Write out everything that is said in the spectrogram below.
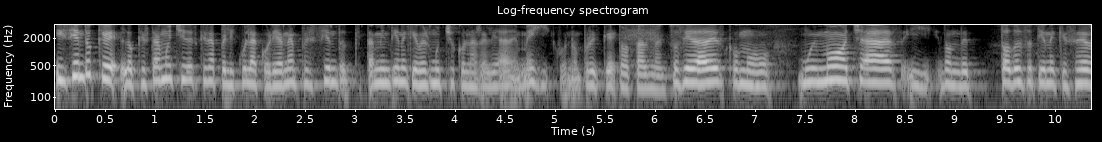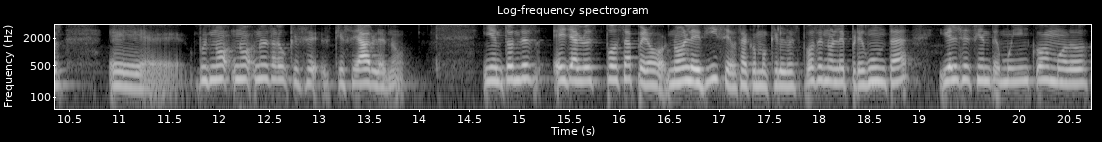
Y siento que lo que está muy chido es que esa película coreana, pues siento que también tiene que ver mucho con la realidad de México, ¿no? Porque Totalmente. sociedades como muy mochas y donde todo eso tiene que ser eh, pues no, no, no es algo que se, que se hable, ¿no? Y entonces ella lo esposa, pero no le dice, o sea, como que lo esposa no le pregunta y él se siente muy incómodo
